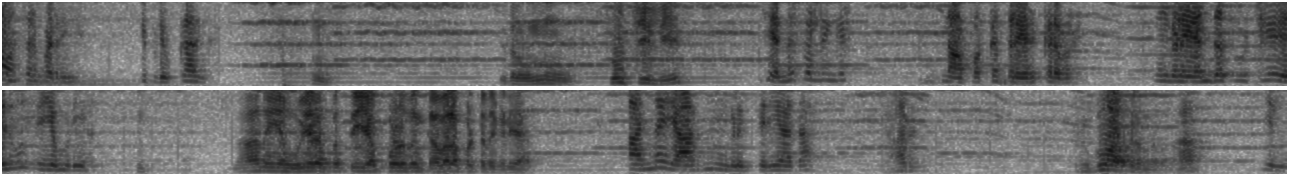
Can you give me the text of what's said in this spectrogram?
ஏன் அவசரப்படுறீங்க. இப்படி உட்காருங்க. இதுல ஒண்ணும் சூழ்ச்சி இல்லையே? என்ன சொல்றீங்க? நான் பக்கத்துல இருக்கிறவர் உங்களை எந்த சூழ்ச்சியும் எதுவும் செய்ய முடியாது. நானும் என் உயிரை பத்தி எப்பொழுதும் கவலைப்பட்டது கிடையாது. அண்ணன் யாருன்னு உங்களுக்கு தெரியாதா? யாரு? பிரபுவா பிறந்தவனா? இல்ல.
